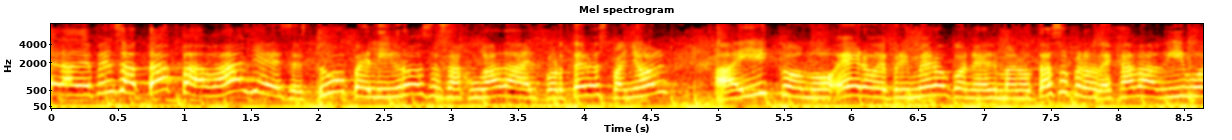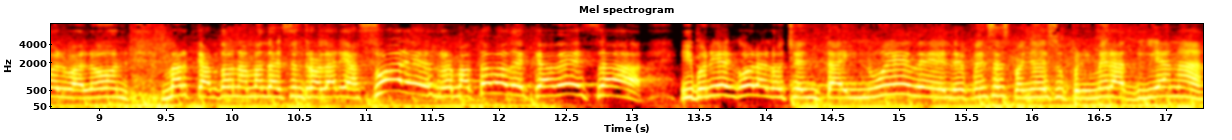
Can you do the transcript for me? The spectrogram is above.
de la defensa tapa Valles. Estuvo peligrosa esa jugada. El portero español ahí como héroe, primero con el manotazo, pero dejaba vivo el balón. Marc Cardona manda el centro al área. Suárez remataba de cabeza y ponía el gol al 89. El defensa español de su primera diana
